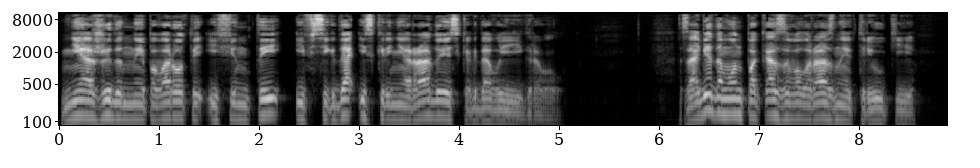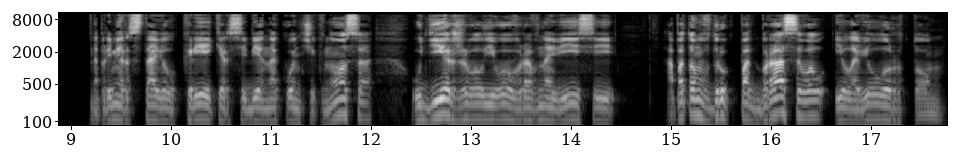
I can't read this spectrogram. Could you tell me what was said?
неожиданные повороты и финты и всегда искренне радуясь, когда выигрывал. За обедом он показывал разные трюки. Например, ставил крекер себе на кончик носа, удерживал его в равновесии, а потом вдруг подбрасывал и ловил ртом.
